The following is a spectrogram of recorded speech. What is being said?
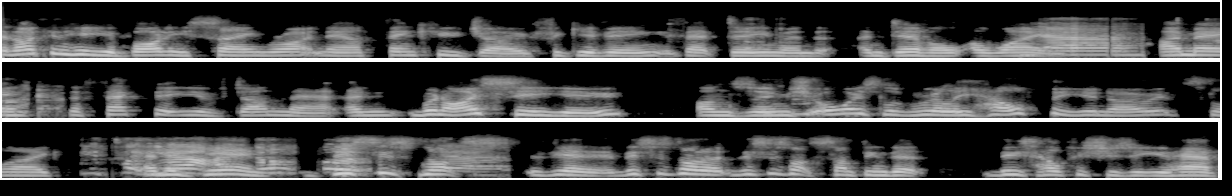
and I can hear your body saying right now, thank you, Joe, for giving that demon and devil away. Yeah. I mean, the fact that you've done that, and when I see you on Zooms, you mm-hmm. always look really healthy. You know, it's like, It's like, and yeah, again, this is not, yeah. this is not a, this is not something that these health issues that you have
